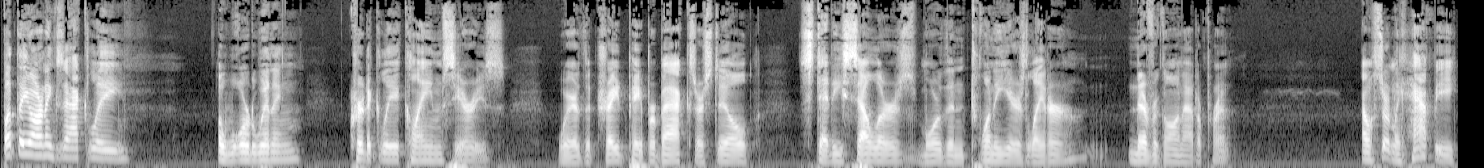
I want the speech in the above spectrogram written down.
But they aren't exactly award winning, critically acclaimed series where the trade paperbacks are still steady sellers more than 20 years later, never gone out of print. I was certainly happy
